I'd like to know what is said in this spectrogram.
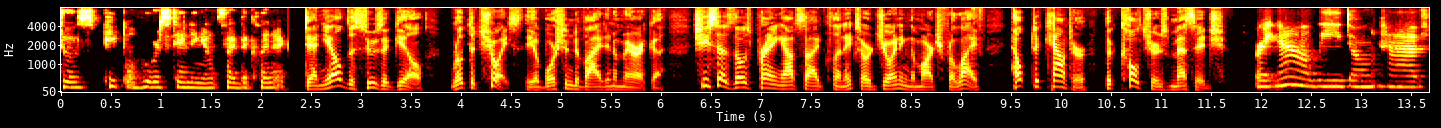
those people who were standing outside the clinic. Danielle D'Souza Gill wrote The Choice, The Abortion Divide in America. She says those praying outside clinics or joining the March for Life help to counter the culture's message. Right now, we don't have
